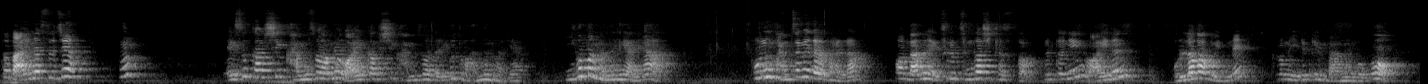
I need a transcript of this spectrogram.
또 마이너스죠? 응? x 값이 감소하면 y 값이 감소한다. 이것도 맞는 말이야. 이것만 맞는 게 아니라 보는 관점에 따라 달라. 어, 나는 x를 증가시켰어. 그랬더니 y는 올라가고 있네? 그러면 이렇게 맞는 거고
